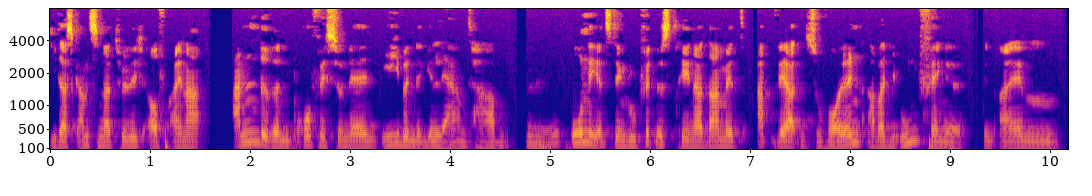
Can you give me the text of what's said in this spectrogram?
die das Ganze natürlich auf einer anderen professionellen Ebene gelernt haben. Mhm. Ohne jetzt den Group Fitness Trainer damit abwerten zu wollen, aber die Umfänge in einem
